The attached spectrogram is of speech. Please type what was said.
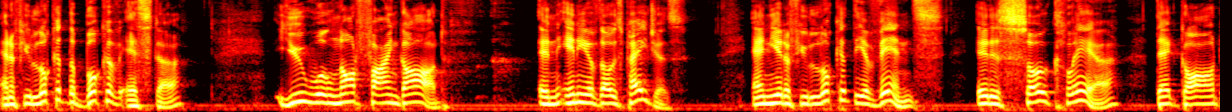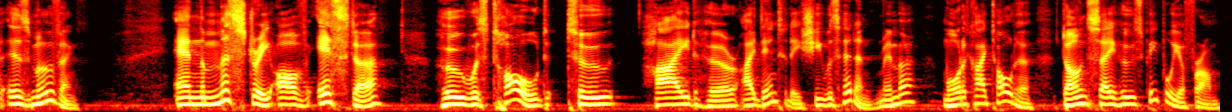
And if you look at the book of Esther, you will not find God in any of those pages. And yet, if you look at the events, it is so clear that God is moving. And the mystery of Esther, who was told to hide her identity, she was hidden. Remember? Mordecai told her, Don't say whose people you're from.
